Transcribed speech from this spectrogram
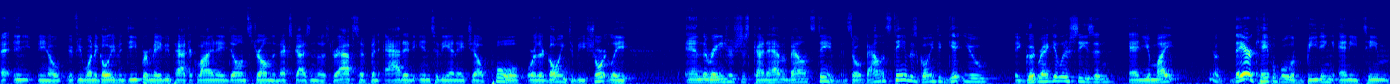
and, you know if you want to go even deeper, maybe Patrik Laine, Dylan Strome, the next guys in those drafts have been added into the NHL pool, or they're going to be shortly. And the Rangers just kind of have a balanced team, and so a balanced team is going to get you a good regular season, and you might, you know, they are capable of beating any team.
